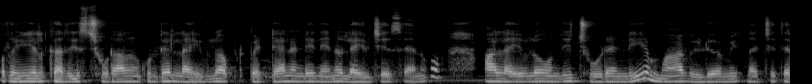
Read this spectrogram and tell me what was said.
రొయ్యల కర్రీస్ చూడాలనుకుంటే లైవ్లో అప్పుడు పెట్టానండి నేను లైవ్ చేశాను. ఆ లైవ్లో ఉంది చూడండి మా వీడియో మీకు నచ్చితే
